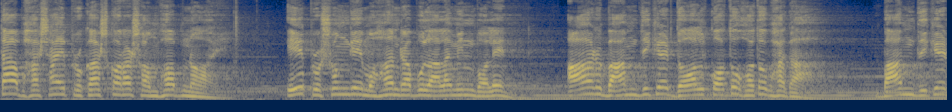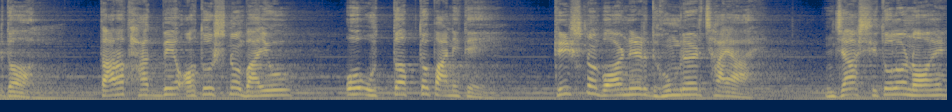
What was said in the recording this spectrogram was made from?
তা ভাষায় প্রকাশ করা সম্ভব নয়। এ প্রসঙ্গে মহান রাবুল আলামিন বলেন, আর বাম দিকের দল কত হতভাগা, বাম দিকের দল তারা থাকবে অতুষ্ণ বায়ু ও উত্তপ্ত পানিতে। কৃষ্ণ বর্ণের ধূম্রের ছায়ায়, যা শীতলও নয়,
